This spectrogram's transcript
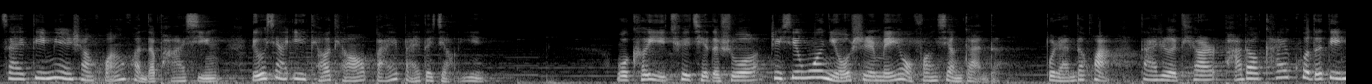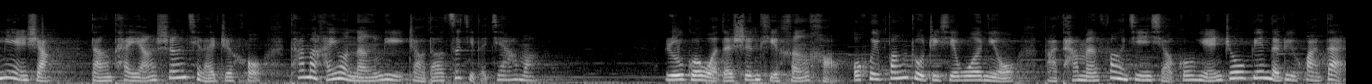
在地面上缓缓地爬行，留下一条条白白的脚印。我可以确切地说，这些蜗牛是没有方向感的。不然的话，大热天儿爬到开阔的地面上，当太阳升起来之后，它们还有能力找到自己的家吗？如果我的身体很好，我会帮助这些蜗牛，把它们放进小公园周边的绿化带。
